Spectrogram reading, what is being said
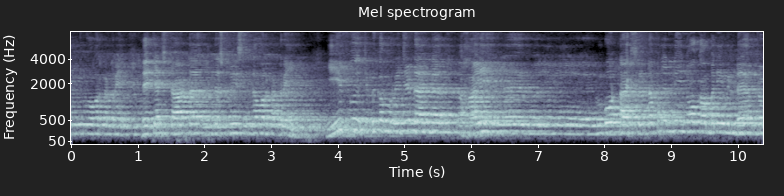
into our country. They can start uh, industries in our country. If become rigid and uh, high uh, import tax, definitely no company will dare to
